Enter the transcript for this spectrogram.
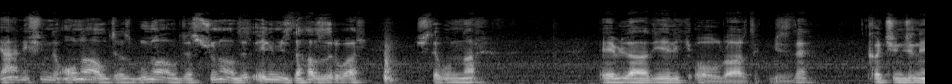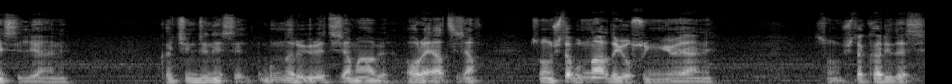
Yani şimdi onu alacağız, bunu alacağız, şunu alacağız. Elimizde hazır var. İşte bunlar evladiyelik oldu artık bizde. Kaçıncı nesil yani? Kaçıncı nesil? Bunları üreteceğim abi. Oraya atacağım. Sonuçta bunlar da yosun yiyor yani. Sonuçta karides.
